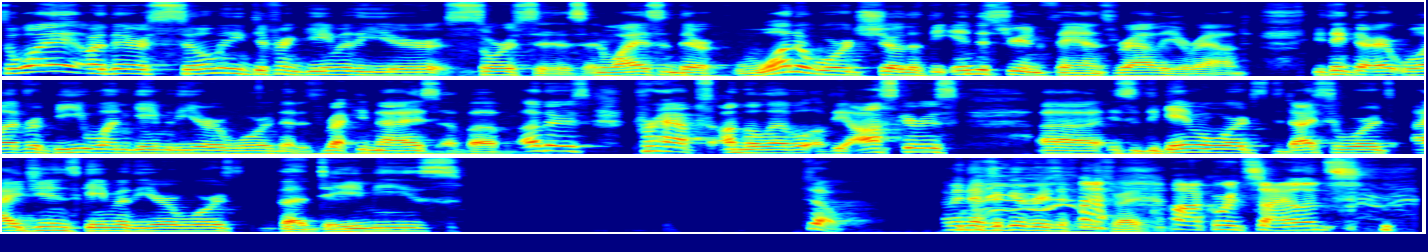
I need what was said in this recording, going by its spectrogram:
So why are there so many different Game of the Year sources, and why isn't there one award show that the industry and fans rally around? Do you think there will ever be one Game of the Year award that is recognized above others, perhaps on the level of the Oscars? Uh, is it the Game Awards, the Dice Awards, IGN's Game of the Year awards, the Damies? So, I mean, there's a good reason for this, right? Awkward silence.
